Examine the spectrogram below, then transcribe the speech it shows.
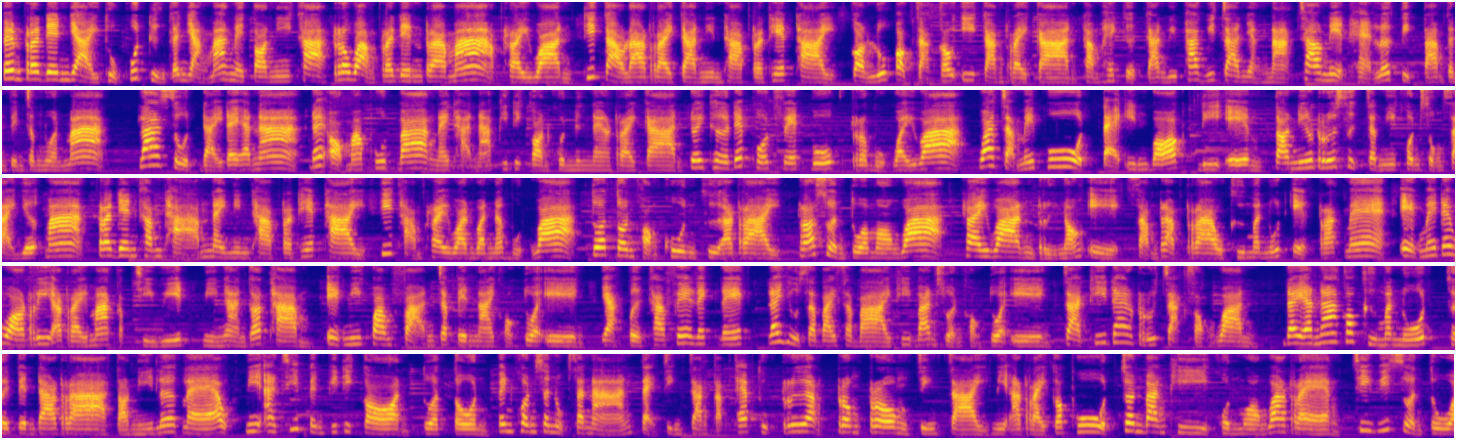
เป็นประเด็นใหญ่ถูกพูดถึงกันอย่างมากในตอนนี้ค่ะ ระหว่างประเด็นดราม่าไพรวัน ที่กล่าวลารายการนินทาประเทศไทย ก่อนลุกออกจากเก้าอี้กลางรายการทำให้เกิดการวิพากษ์วิจารณ์อย่างหนักชาวเน็ตแห่เลิกติดตามกันเป็นจำนวนมาก ล่าสุดไดไดอาน่าได้ออกมาพูดบ้างในฐานะพิธีกรคนหนึ่งในรายการ โดยเธอได้โพสต์เฟซบุ๊กระบุไว้ว่า ว่าจะไม่พูด แต่อินบ็อกซ์ DM ตอนนี้รู้สึกจะมีคนสงสัยเยอะมาก ประเด็นคำถามในนินทาประเทศไทย ที่ถามไพรวันวรรณบุตรว่า ตัวตนของคุณคืออะไร เพราะส่วนตัวมองว่าไพรวันหรือน้องเอกสำหรับเราคือมนุษย์เอกรักแม่ เอกไม่ได้วอรี่อะไรมากกับชีวิตมีงานก็ทำ เอกมีความฝันจะเป็นนายของตัวเอง อยากเปิดคาเฟ่เล็กๆ และอยู่สบายๆ ที่บ้านสวนของตัวเอง จากที่ได้รู้จักสองวัน ไดอาน่าก็คือมนุษย์ เคยเป็นดารา ตอนนี้เลิกแล้ว มีอาชีพเป็นพิธีกร ตัวตน เป็นคนสนุกสนาน แต่จริงจังกับแทบทุกเรื่อง ตรงๆ จริงใจ มีอะไรก็พูด จนบางทีคนมองว่าแรง ชีวิตส่วนตัว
